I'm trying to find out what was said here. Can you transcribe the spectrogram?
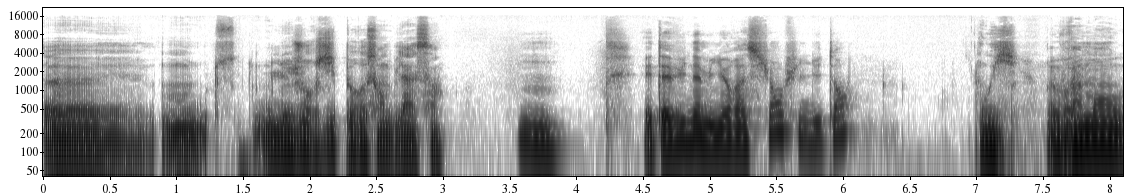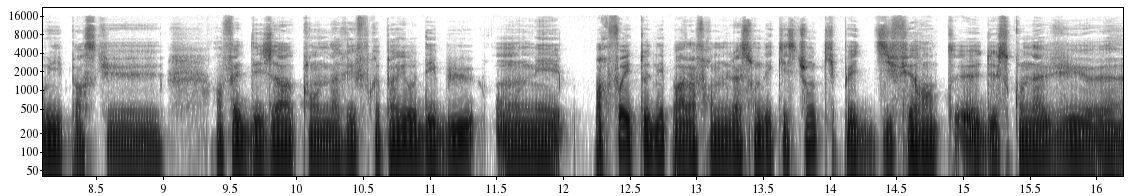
Le jour J peut ressembler à ça. Hmm. Et t'as vu une amélioration au fil du temps? Oui, vraiment oui, parce que en fait déjà quand on arrive préparé au début, on est parfois étonné par la formulation des questions qui peut être différente euh, de ce qu'on a vu euh,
